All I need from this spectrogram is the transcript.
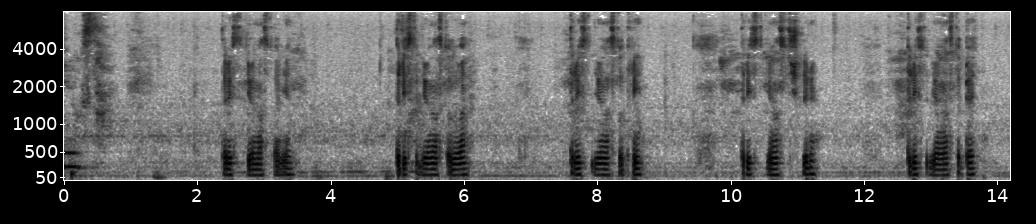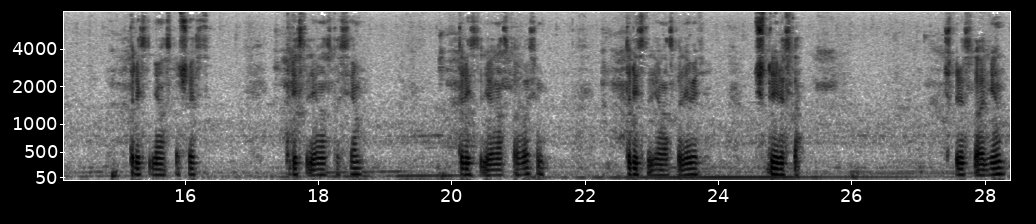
Девяносто, 391. 392. 393. 394. 395. 396. 397. 398. 399. 400. 401.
